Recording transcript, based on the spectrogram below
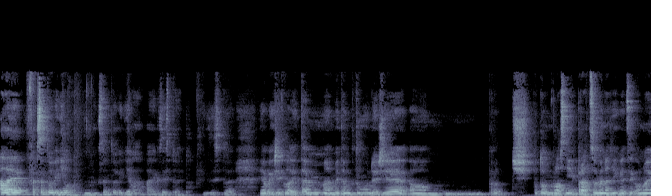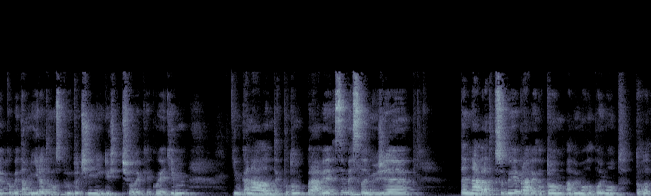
Ale fakt jsem to viděla. Mhm. Fakt jsem to viděla a existuje to. Existuje. Já bych řekla i tam, mi tam k tomu jde, že um, proč potom vlastně i pracujeme na těch věcech, ono je jakoby ta míra toho zprůtočnění, když člověk jako je tím, tím kanálem, tak potom právě si myslím, že ten návrat k sobě je právě o tom, aby mohl pojmout tohle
